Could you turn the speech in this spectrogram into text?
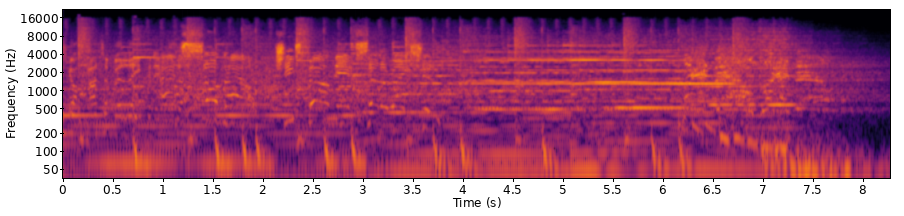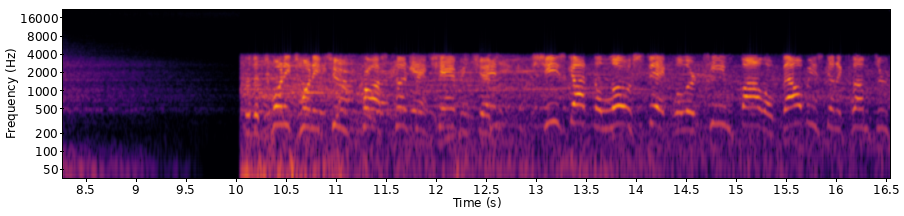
But boy's got utter belief in And somehow she's found the acceleration. Look at now, look at now. for the 2022 Cross Country Championships. She's got the low stick. Will her team follow? Valby's going to come through.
